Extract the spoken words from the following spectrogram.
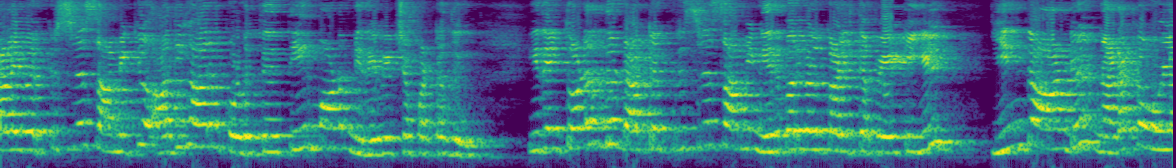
தலைவர் கிருஷ்ணசாமிக்கு அதிகாரம் கொடுத்து தீர்மானம் நிறைவேற்றப்பட்டது. இதைத் தொடர்ந்து டாக்டர் கிருஷ்ணசாமி நிருபர்களுக்கு அளித்த பேட்டியில் இந்த ஆண்டு நடக்க உள்ள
